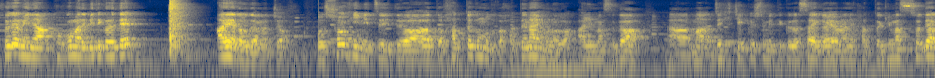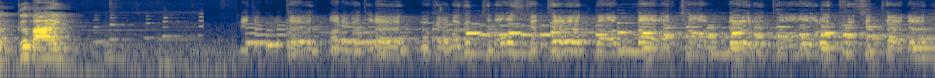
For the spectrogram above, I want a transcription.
それではみんな、ここまで見てくれて、ありがとうございました。商品については、と貼っとくものと貼ってないものがありますが、あまあ、ぜひチェックしてみてください。概要欄に貼っておきます。それでは、グッバイってありがとね。よければグッドも押しててなんならチャンネル登録してね。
